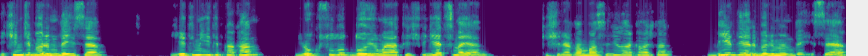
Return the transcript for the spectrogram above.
İkinci bölümde ise yetimi itip kakan, yoksulu doyurmaya teşvik etmeyen kişilerden bahsediyordu arkadaşlar. Bir diğer bölümünde ise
